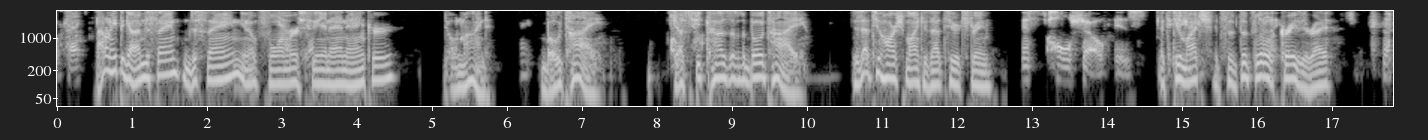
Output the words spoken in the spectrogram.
Okay. I don't hate the guy. I'm just saying. I'm just saying, you know, former Yeah, CNN anchor. Don't mind. Bow tie. Just ties. because of the bow tie. Is that too harsh, Mike? Is that too extreme? This whole show is It's too much. It's it's, it's a little crazy, right?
